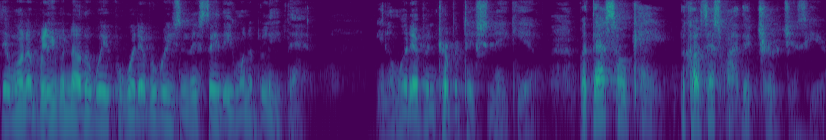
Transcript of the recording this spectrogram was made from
they want to believe another way for whatever reason they say they want to believe that, you know, whatever interpretation they give. But that's okay because that's why the church is here.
